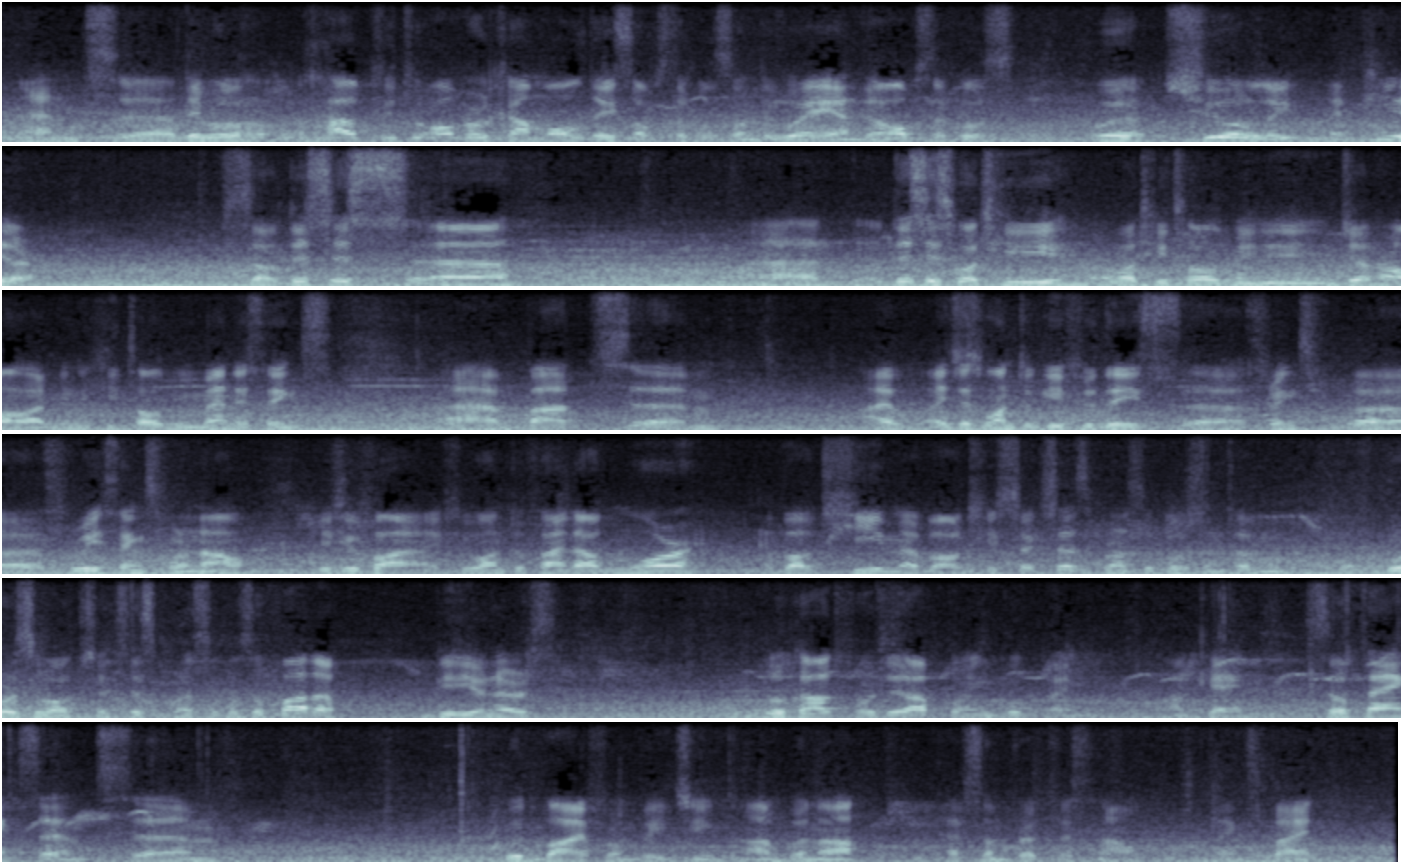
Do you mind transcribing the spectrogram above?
and uh, they will help you to overcome all these obstacles on the way and the obstacles will surely appear so this is uh, uh, this is what he what he told me in general. I mean he told me many things uh, but um, I, I, just want to give you these uh, things three things for now. If you find if you want to find out more about him about his success principles and um, of course about success principles of other billionaires, look out for the upcoming book line. Okay, so thanks and um, goodbye from Beijing. I'm gonna have some breakfast now. Thanks, bye.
